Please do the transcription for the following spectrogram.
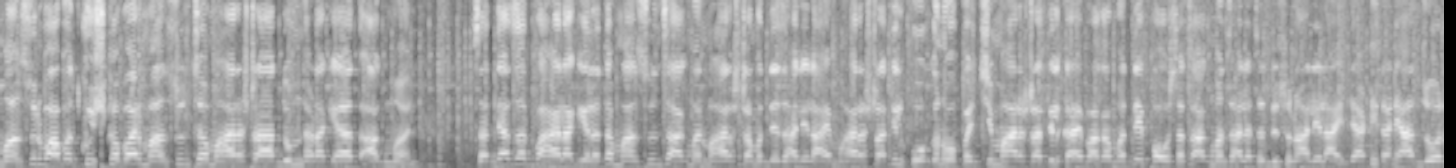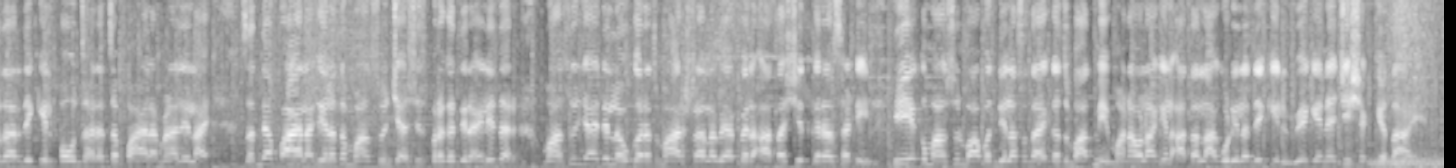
मान्सूनबाबत खुशखबर मान्सूनचं महाराष्ट्रात धुमधडाक्यात आगमन. सध्या जर पाहायला गेलं तर मान्सूनचं आगमन महाराष्ट्रामध्ये झालेलं आहे. महाराष्ट्रातील कोकण व पश्चिम महाराष्ट्रातील काही भागामध्ये पावसाचं आगमन झाल्याचं दिसून आलेलं आहे. त्या ठिकाणी आज जोरदार देखील पाऊस झाल्याचं पाहायला मिळालेलं आहे. सध्या पाहायला गेलं तर मान्सूनची अशीच प्रगती राहिली. तर मान्सून जे आहे ते लवकरच महाराष्ट्राला व्यापेल. आता शेतकऱ्यांसाठी ही एक मान्सून बाबत दिलासादायकच बातमी म्हणावं लागेल. आता लागवडीला देखील वेग येण्याची शक्यता आहे.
